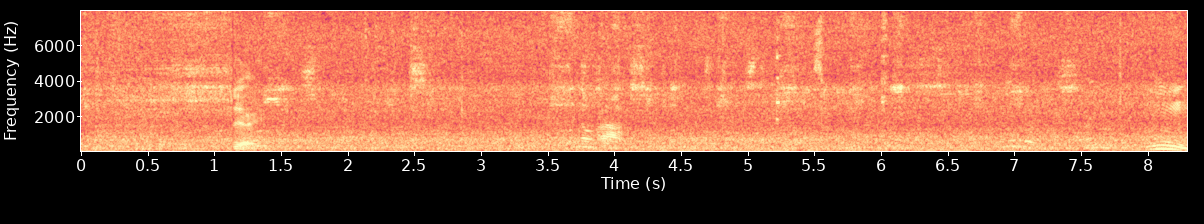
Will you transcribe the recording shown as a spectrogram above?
চামচ আছে আ হুম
